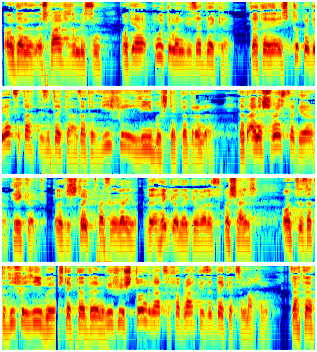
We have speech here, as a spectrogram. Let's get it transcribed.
Und dann sprach ich so ein bisschen, und er pulte man in dieser Decke. Sagte, ich gucke mir den ganzen Tag diese Decke an. Sagte, wie viel Liebe steckt da drinnen? Da hat eine Schwester gehäkelt oder gestrickt, weiß ich gar nicht. Der Häkeldecke war das wahrscheinlich. und sagte, wie viel Liebe steckt da drin? Wie viele Stunden hat sie verbracht, diese Decke zu machen? Sagte,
